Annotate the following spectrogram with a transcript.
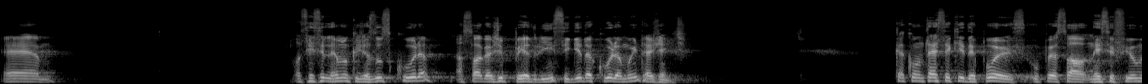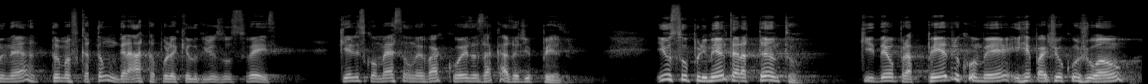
É... Vocês se lembram que Jesus cura a sogra de Pedro e em seguida cura muita gente. O que acontece é que depois o pessoal, nesse filme, né, a turma fica tão grata por aquilo que Jesus fez, que eles começam a levar coisas à casa de Pedro. E o suprimento era tanto que deu para Pedro comer e repartiu com João,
